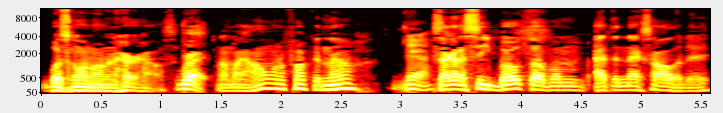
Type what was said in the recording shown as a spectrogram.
what's going on in her house. Right. And I'm like, I don't want to fucking know. Yeah. Cause I got to see both of them at the next holiday,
